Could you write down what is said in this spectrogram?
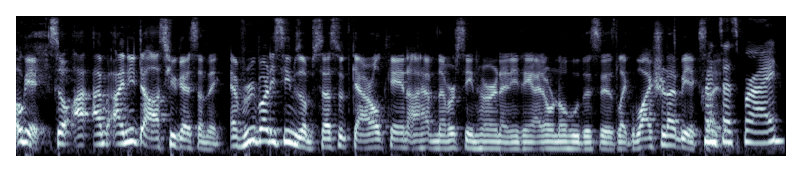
Okay, so I, I I need to ask you guys something. Everybody seems obsessed with Carol Kane. I have never seen her in anything. I don't know who this is. Like, why should I be excited? Princess Bride.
